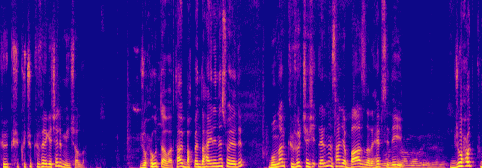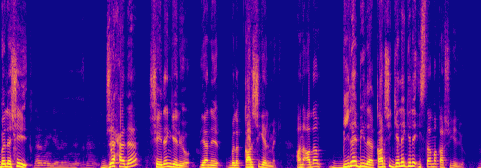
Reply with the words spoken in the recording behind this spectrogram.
Kü- kü- küçük küfre geçelim mi inşallah? Cuhud da var. Tabi bak ben daha yeni ne söyledim? Bunlar küfür çeşitlerinden sadece bazıları, hepsi değil. Cuhud böyle şey, Nereden ne? cehede şeyden geliyor. Yani böyle karşı gelmek. Hani adam bile bile karşı gele gele İslam'a karşı geliyor. Hmm.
